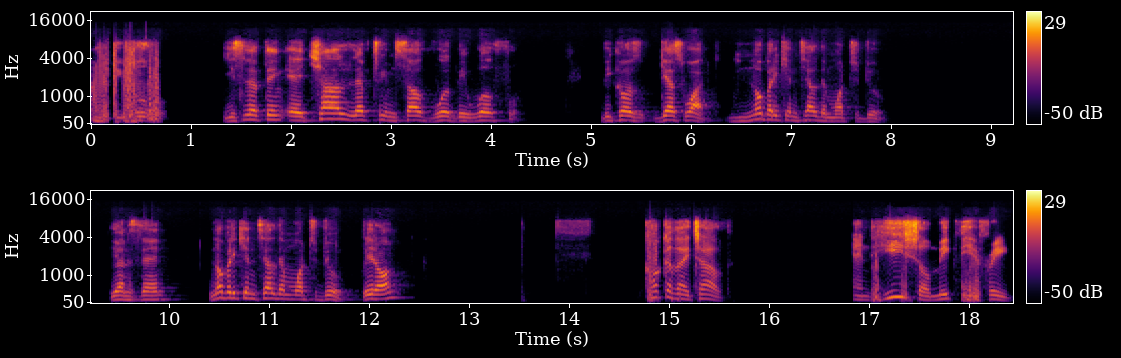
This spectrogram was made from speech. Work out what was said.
will be willful. You see the thing? A child left to himself will be willful. Because guess what? Nobody can tell them what to do. You understand? Nobody can tell them what to do. Read on. Conquer thy child, and he shall make thee afraid.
